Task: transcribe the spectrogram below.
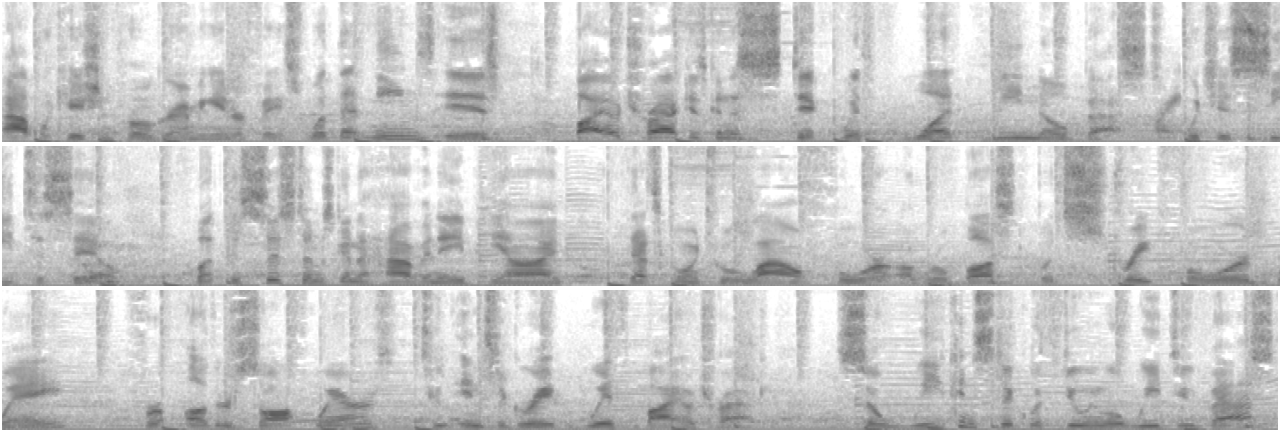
application programming interface. What that means is BioTrack is going to stick with what we know best, right. which is seed to sale. But the system's going to have an API that's going to allow for a robust but straightforward way for other softwares to integrate with BioTrack. So we can stick with doing what we do best,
